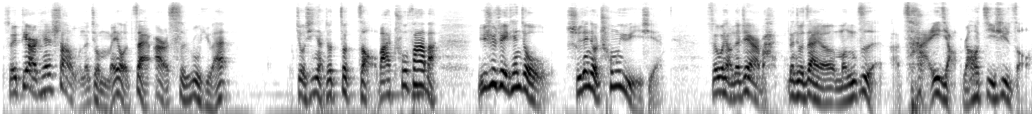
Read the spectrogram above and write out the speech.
所以第二天上午呢就没有再二次入园，就心想就就走吧，出发吧。于是这一天就。时间就充裕一些，所以我想那这样吧，那就在蒙自啊踩一脚，然后继续走。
